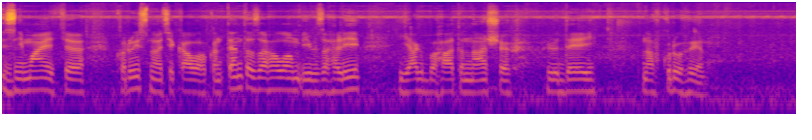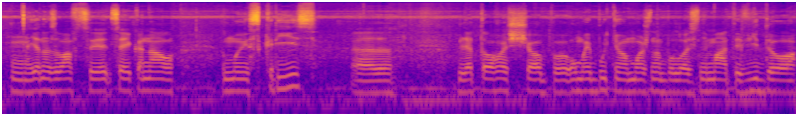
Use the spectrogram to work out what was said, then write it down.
знімають е, корисного, цікавого контенту загалом і взагалі як багато наших людей навкруги. Я назвав цей, канал Ми скрізь е, для того, щоб у майбутньому можна було знімати відео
